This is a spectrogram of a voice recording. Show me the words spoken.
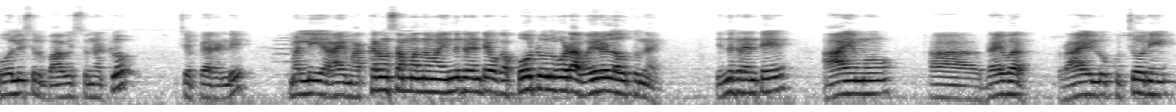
పోలీసులు భావిస్తున్నట్లు చెప్పారండి. మళ్ళీ ఆయన అక్రమ సంబంధం ఎందుకంటే ఒక ఫోటోలు కూడా వైరల్ అవుతున్నాయి. ఎందుకంటే ఆయము డ్రైవర్ రాయిలు కూర్చొని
